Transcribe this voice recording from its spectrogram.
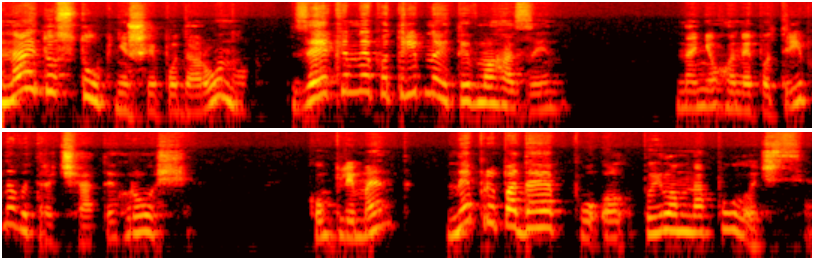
найдоступніший подарунок, за яким не потрібно йти в магазин. На нього не потрібно витрачати гроші. Комплімент не припадає пилом на полочці,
